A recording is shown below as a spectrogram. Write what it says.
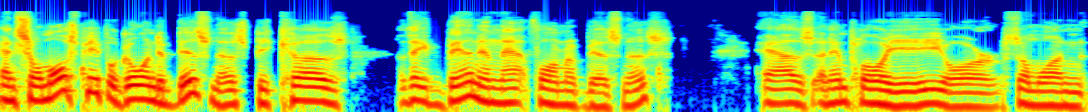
And so most people go into business because they've been in that form of business as an employee or someone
